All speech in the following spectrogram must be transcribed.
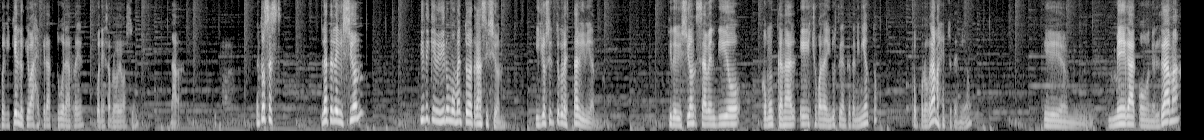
Porque ¿qué es lo que vas a esperar tú en la red con esa programación? Nada. Entonces, la televisión tiene que vivir un momento de transición. Y yo siento que lo está viviendo. Televisión se ha vendido como un canal hecho para la industria de entretenimiento, con programas entretenidos. Eh, Mega con el drama,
